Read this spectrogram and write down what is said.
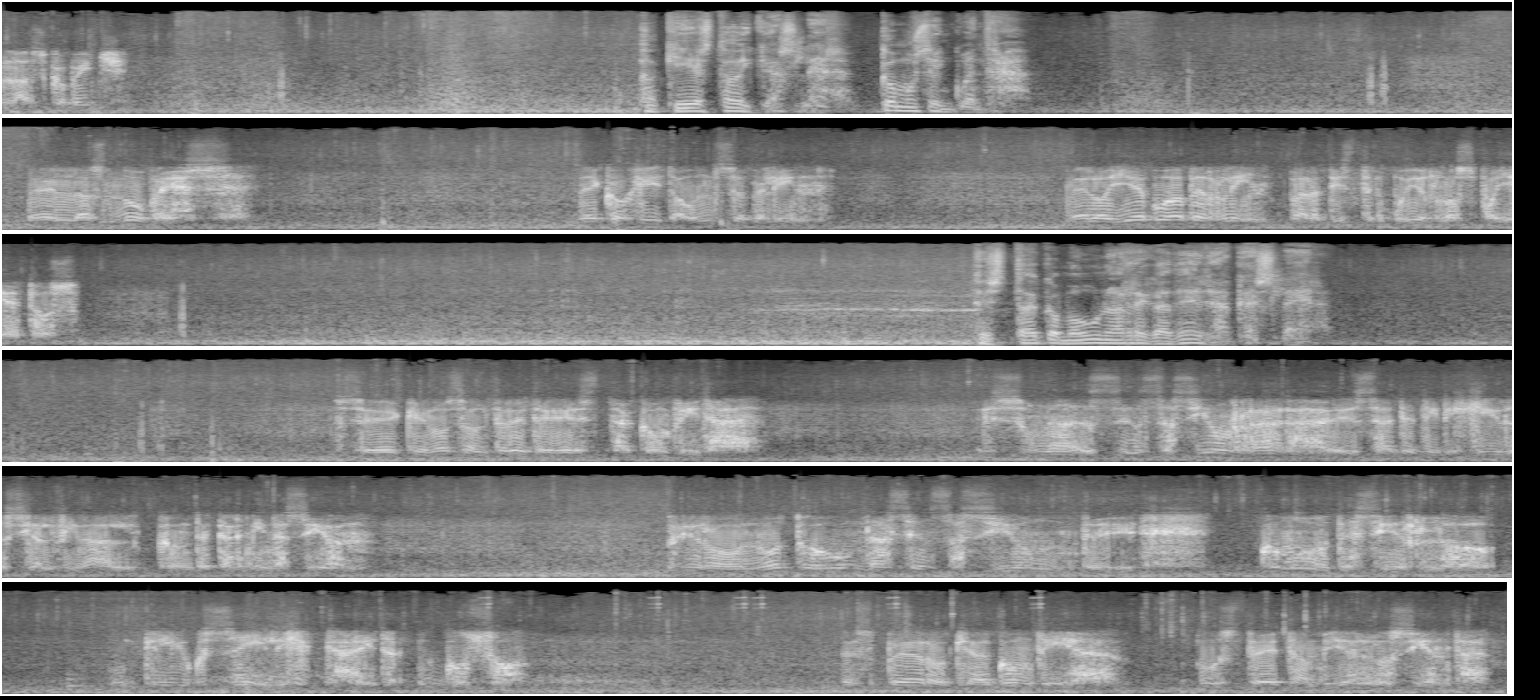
Blaskovich? Aquí estoy, Kessler. ¿Cómo se encuentra? En las nubes. He cogido un Zeppelin. Me lo llevo a Berlín para distribuir los folletos. Está como una regadera, Kessler. Sé que no saldré de esta con vida. Es una sensación rara esa de dirigirse al final con determinación. Pero noto una sensación de... ¿Cómo decirlo? Glückseligkeit, gozo. Espero que algún día usted también lo sienta.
